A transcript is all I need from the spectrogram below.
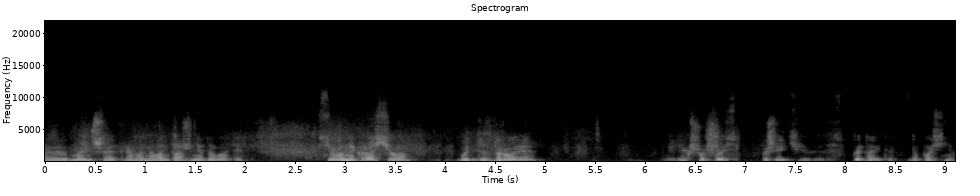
е, менше треба навантаження давати. Всього найкращого, будьте здорові. Якщо щось, пишіть, питайте. До побачення.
